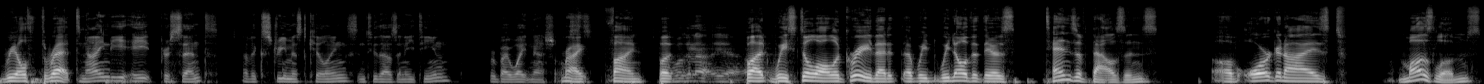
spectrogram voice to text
real threat. 98% of extremist killings in 2018 were by white nationalists. Right, fine, but We're gonna, yeah. but we still all agree that, it, that we we know that there's tens of thousands of organized Muslims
